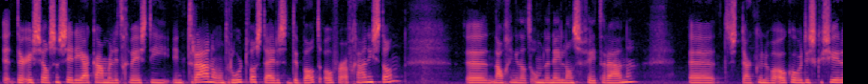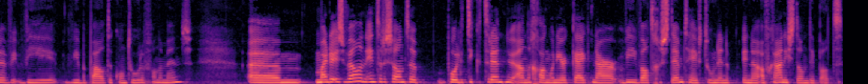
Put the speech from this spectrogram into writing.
eh, er is zelfs een CDA-kamerlid geweest die in tranen ontroerd was tijdens het debat over Afghanistan. Uh, nou ging dat om de Nederlandse veteranen. Uh, dus daar kunnen we ook over discussiëren. Wie, wie, bepaalt de contouren van de mens? Um, maar er is wel een interessante politieke trend nu aan de gang wanneer je kijkt naar wie wat gestemd heeft toen in, de, in Afghanistan-debat.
